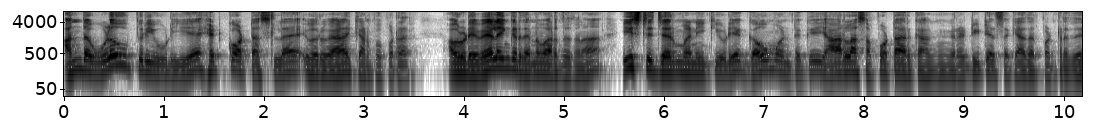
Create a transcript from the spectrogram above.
அந்த உளவு பிரிவுடைய ஹெட் குவார்ட்டர்ஸில் இவர் வேலைக்கு அனுப்பப்படுறார். அவருடைய வேலைங்கிறது என்னவாக இருந்ததுன்னா ஈஸ்ட் ஜெர்மனிக்குடைய கவர்மெண்ட்டுக்கு யாரெல்லாம் சப்போர்ட்டாக இருக்காங்கங்கிற டீட்டெயில்ஸை கேதர் பண்ணுறது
